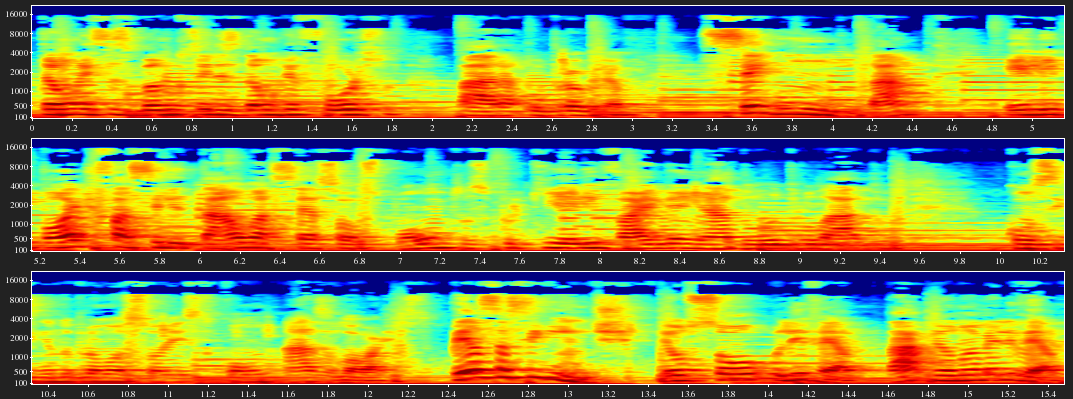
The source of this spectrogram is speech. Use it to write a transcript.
Então, esses bancos, eles dão reforço para o programa. Segundo, tá? Ele pode facilitar o acesso aos pontos porque ele vai ganhar do outro lado conseguindo promoções com as lojas. Pensa o seguinte, eu sou o Livelo, tá? Meu nome é Livelo.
